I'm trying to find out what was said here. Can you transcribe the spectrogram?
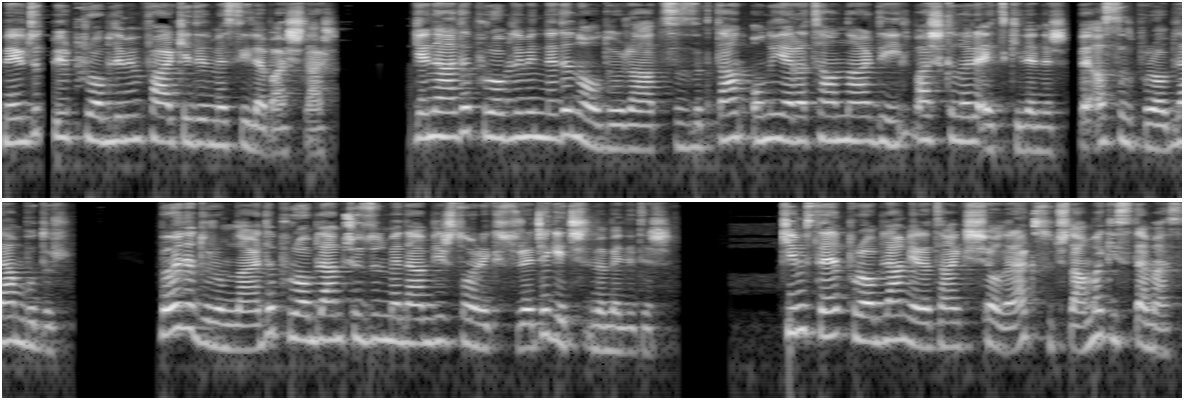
mevcut bir problemin fark edilmesiyle başlar. Genelde problemin neden olduğu rahatsızlıktan onu yaratanlar değil başkaları etkilenir ve asıl problem budur. Böyle durumlarda problem çözülmeden bir sonraki sürece geçilmemelidir. Kimse problem yaratan kişi olarak suçlanmak istemez.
